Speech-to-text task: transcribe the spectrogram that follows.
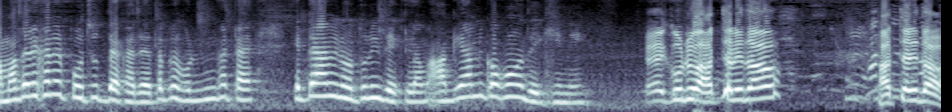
আমাদের এখানে প্রচুর দেখা যায়, তবে হরিণঘাটায় এটা আমি নতুনই দেখলাম, আগে আমি কখনো দেখিনি। এই কুটু হাততালি দাও। হাততালি দাও।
